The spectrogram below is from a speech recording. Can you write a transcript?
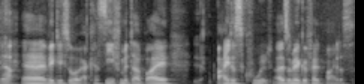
Ja. Äh, wirklich so aggressiv mit dabei. Beides cool. Also mir gefällt beides.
